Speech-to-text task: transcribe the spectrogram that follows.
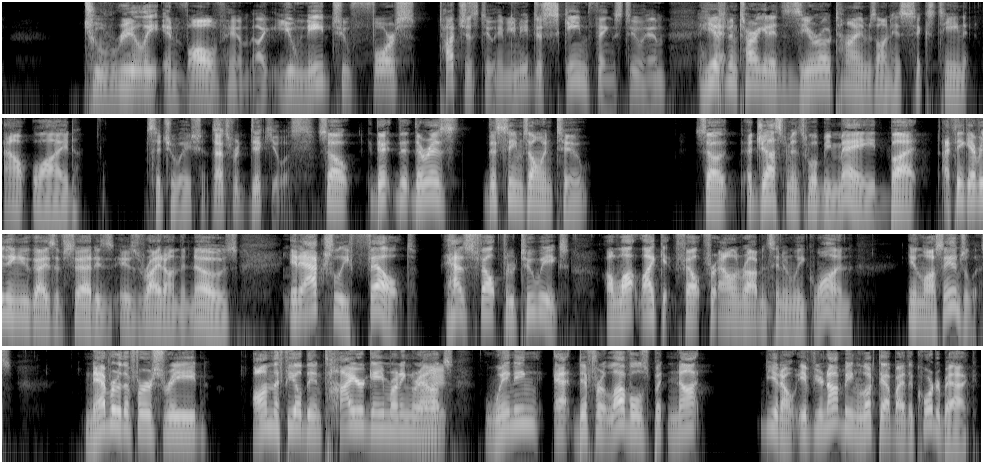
to really involve him. Like you need to force touches to him. You need to scheme things to him. He has been targeted zero times on his 16 out wide situations. That's ridiculous. so th- th- there is this seems 0 2. So adjustments will be made, but I think everything you guys have said is is right on the nose. It actually felt has felt through 2 weeks a lot like it felt for Allen Robinson in week 1 in Los Angeles. Never the first read, on the field the entire game running routes, winning at different levels but not you know, if you're not being looked at by the quarterback,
